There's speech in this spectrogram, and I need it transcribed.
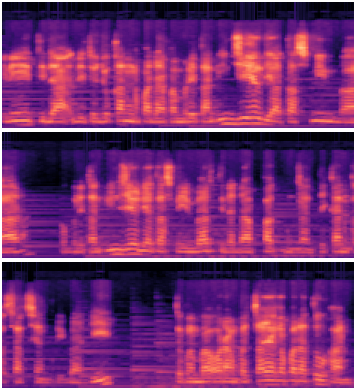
Ini tidak ditujukan kepada pemberitaan Injil di atas mimbar. Pemberitaan Injil di atas mimbar tidak dapat menggantikan kesaksian pribadi untuk membawa orang percaya kepada Tuhan.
